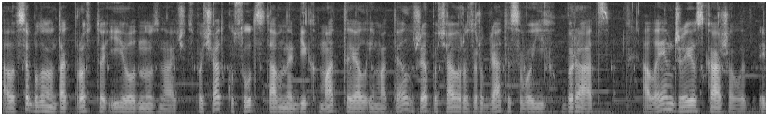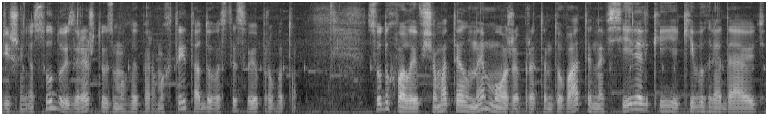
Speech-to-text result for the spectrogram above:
Але все було не так просто і однозначно. Спочатку суд став на бік Mattel, і Mattel вже почав розробляти своїх братц. Але MJ оскаржили рішення суду і зрештою змогли перемогти та довести свою правоту. Суд ухвалив, що Mattel не може претендувати на всі ляльки, які виглядають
